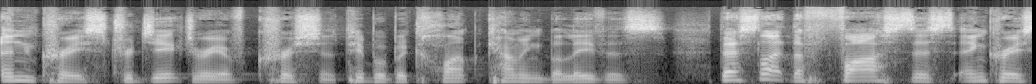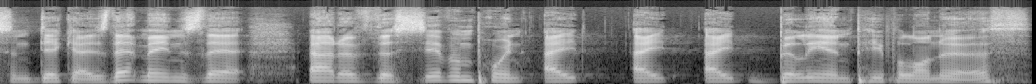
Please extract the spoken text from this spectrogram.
increase trajectory of Christians, people becoming believers. That's like the fastest increase in decades. That means that out of the 7.888 billion people on earth,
